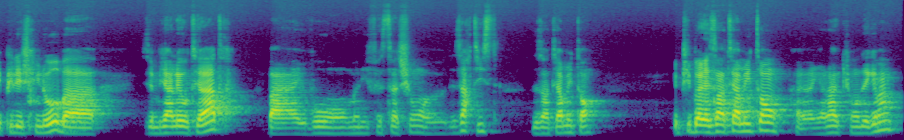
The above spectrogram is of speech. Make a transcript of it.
Et puis les cheminots, bah, ils aiment bien aller au théâtre, bah, ils vont aux manifestations des artistes, des intermittents. Et puis bah, les intermittents, euh, il y en a qui ont des gamins,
